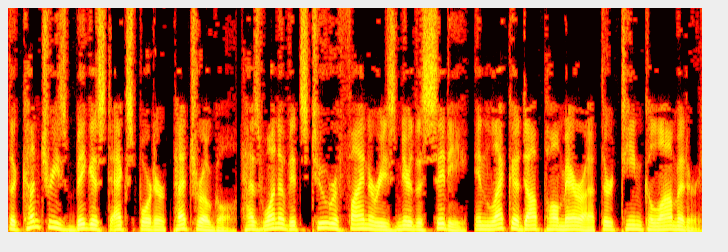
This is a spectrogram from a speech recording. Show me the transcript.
The country's biggest exporter Petrogal has one of its two refineries near the city, in Leca da Palmeira 13 km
